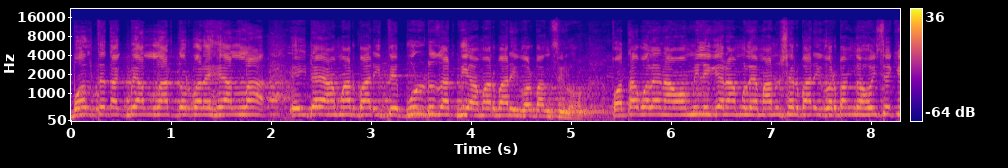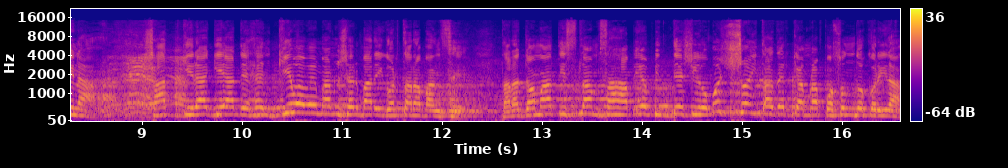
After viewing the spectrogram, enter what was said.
বলতে থাকবে আল্লাহর দরবারে, হে আল্লাহ, এইটাই আমার বাড়িতে বুলডোজার দিয়ে আমার বাড়ি ঘর ভাঙছিল। কথা বলেন, আওয়ামী লীগের আমলে মানুষের বাড়ি ঘর ভাঙ্গা হয়েছে কিনা? সাতক্ষীরা গিয়া দেখেন কীভাবে মানুষের বাড়ি ঘর তারা ভাঙছে। তারা জমাত ইসলাম সাহাবিয়া বিদ্বেষী, অবশ্যই তাদেরকে আমরা পছন্দ করি না।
